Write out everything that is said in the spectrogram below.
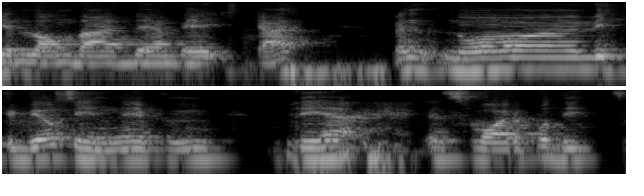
et land der DNB ikke er. Men nå vikler vi oss inn i det Svaret på ditt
